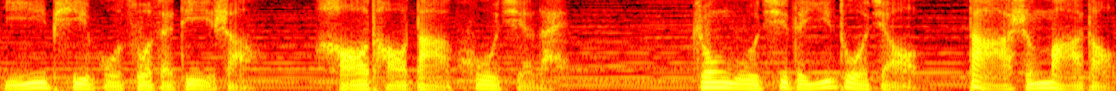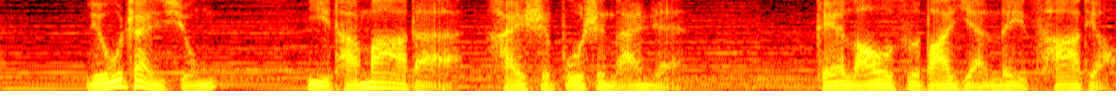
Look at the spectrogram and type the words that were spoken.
一屁股坐在地上，嚎啕大哭起来。钟武气得一跺脚。大声骂道：“刘占雄，你他妈的还是不是男人？给老子把眼泪擦掉，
